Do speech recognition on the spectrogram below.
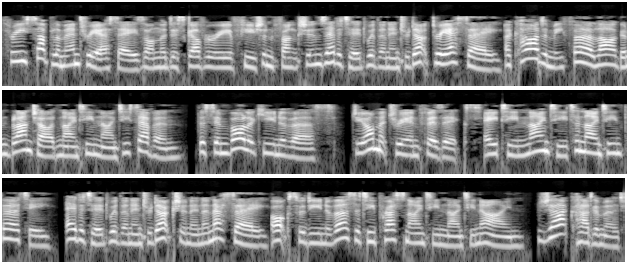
Three supplementary essays on the discovery of Fuchsian functions edited with an introductory essay. Académie Verlagen Blanchard 1997. The Symbolic Universe. Geometry and Physics, 1890 to 1930. Edited with an introduction in an essay. Oxford University Press 1999. Jacques Hadamard.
